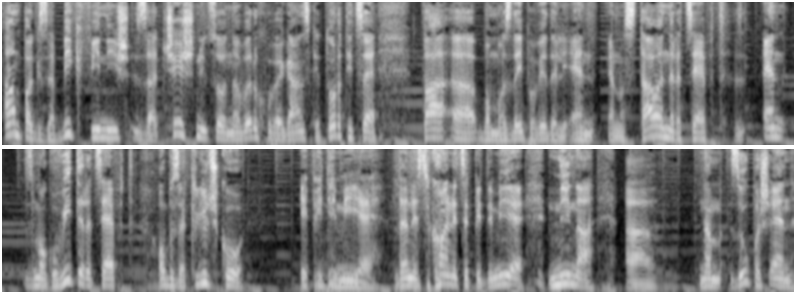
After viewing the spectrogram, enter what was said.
ampak za big finish, za češnjico na vrhu veganske tortice, pa uh, bomo zdaj povedali en enostaven recept, en zmagoviti recept ob zaključku epidemije. Danes je konec epidemije, Nina, uh, nam zaupaš en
